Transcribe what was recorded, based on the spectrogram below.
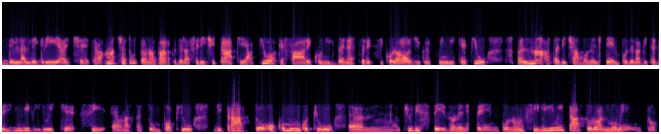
dell'allegria, eccetera. Ma c'è tutta una parte della felicità che ha più a che fare con il benessere psicologico e quindi che è più spalmata diciamo, nel tempo della vita degli individui, che sì, è un aspetto un po' più di tratto o comunque più eh, ehm, più disteso nel tempo, non si limita solo al momento.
